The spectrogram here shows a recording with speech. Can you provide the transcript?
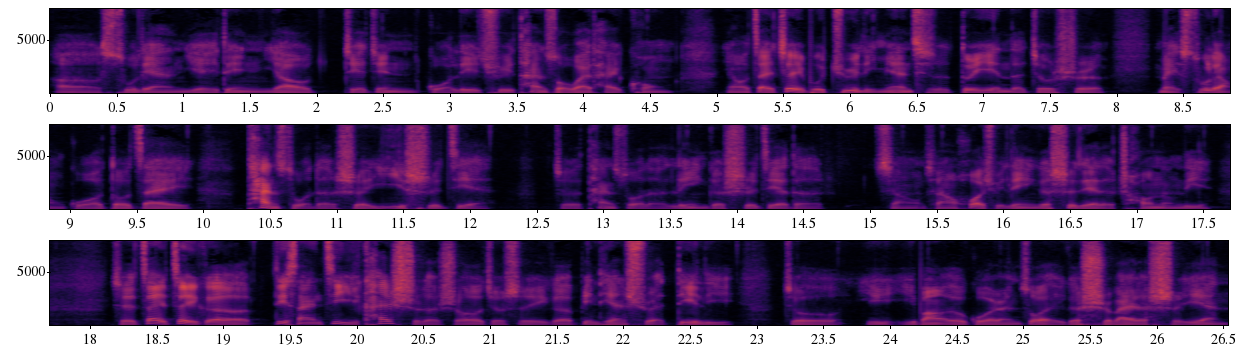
呃，苏联也一定要竭尽国力去探索外太空。然后在这一部剧里面，其实对应的就是美苏两国都在探索的是异世界，就探索的另一个世界的，想想要获取另一个世界的超能力。其实，在这个第三季一开始的时候，就是一个冰天雪地里，就一一帮俄国人做了一个失败的实验，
